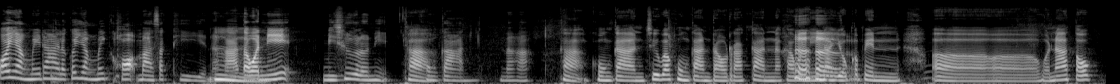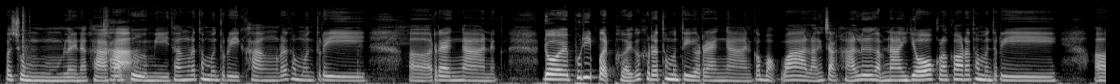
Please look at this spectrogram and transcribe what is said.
ก็ยังไม่ได้แล้วก็ยังไม่เคาะมาสักทีนะคะอืมแต่วันนี้ มีชื่อแล้วนี่ค่ะโครงการนะคะค่ะโครงการชื่อว่าโครงการเรารักกันนะคะ วันนี้นายกก็เป็นเอ่อหัวหน้าโต๊ะประชุมเลยนะคะค่ะก็คือมีทั้งรัฐมนตรีคลังรัฐมนตรีเอ่อแรงงาน โดยผู้ที่เปิดเผยก็คือรัฐมนตรีแรงงาน ก็บอกว่าหลังจากหารือกับนายก แล้วก็รัฐมนตรีเอ่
